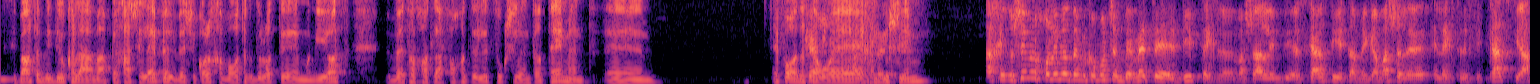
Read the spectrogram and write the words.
סיפרת בדיוק על המהפכה של אפל ושכל החברות הגדולות מגיעות, ובאמת הולכות להפוך את זה לסוג של entertainment. איפה עוד אתה כן, רואה חידושים? החידושים יכולים להיות במקומות שהם באמת deep-tech, אה, למשל, אם הזכרתי את המגמה של אלקטריפיקציה,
